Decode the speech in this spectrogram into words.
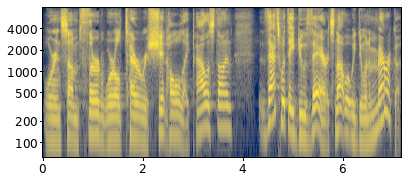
or in some third world terrorist shithole like Palestine. That's what they do there. It's not what we do in America.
